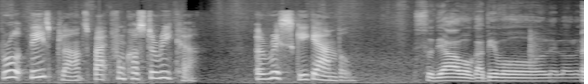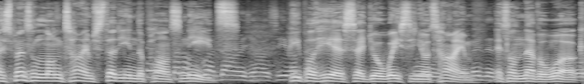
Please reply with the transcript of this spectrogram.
brought these plants back from Costa Rica, a risky gamble. I spent a long time studying the plant's needs. People here said you're wasting your time, it'll never work.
